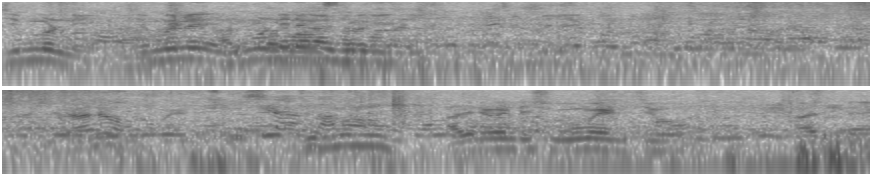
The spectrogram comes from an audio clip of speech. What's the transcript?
ജിമ്മുണ്ണി. ജിമ്മിന് ജിമ്മുണ്ണിനെ കാണിച്ചു അതിനു വേണ്ടി ഷൂ മേടിച്ചു. അതിന്റെ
